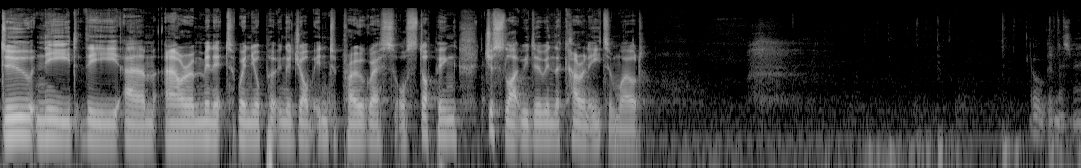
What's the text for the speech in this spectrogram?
do need the um, hour a minute when you're putting a job into progress or stopping, just like we do in the current EToN world. Goodness me.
